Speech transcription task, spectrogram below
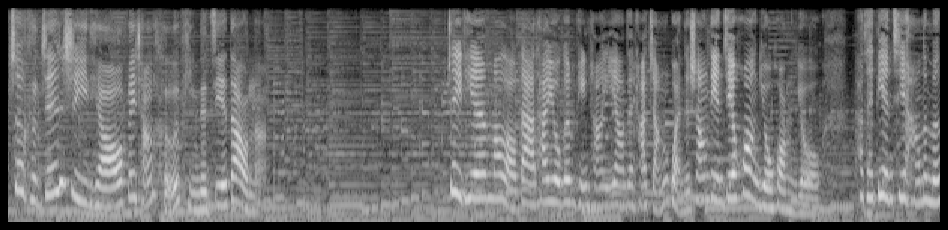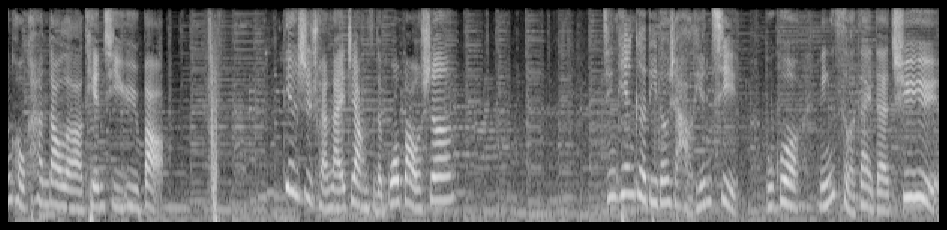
这可真是一条非常和平的街道呢。这一天，猫老大他又跟平常一样，在他掌管的商店街晃悠晃悠。他在电器行的门口看到了天气预报。电视传来这样子的播报声：今天各地都是好天气，不过您所在的区域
